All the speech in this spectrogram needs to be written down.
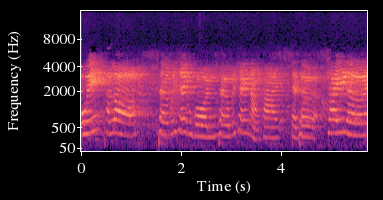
อุ๊ยพะหลอเธอไม่ใช่อุบล เธอไม่ใช่หนองคาย แต่เธอใช่เลย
